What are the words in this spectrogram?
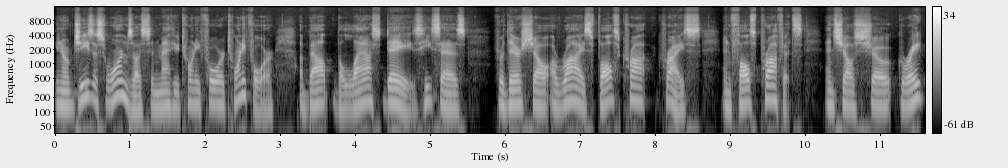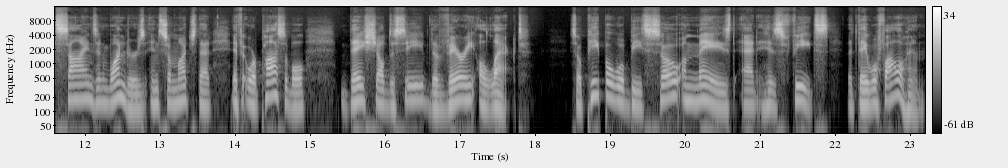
You know, Jesus warns us in Matthew 24 24 about the last days. He says, For there shall arise false Chri- Christs and false prophets, and shall show great signs and wonders, insomuch that, if it were possible, they shall deceive the very elect. So people will be so amazed at his feats that they will follow him.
